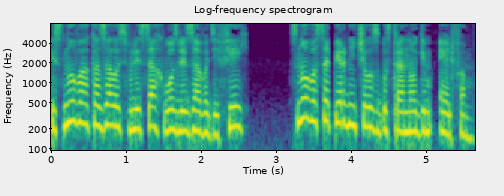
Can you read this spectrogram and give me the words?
и снова оказалась в лесах возле заводи фей, снова соперничала с быстроногим эльфом.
